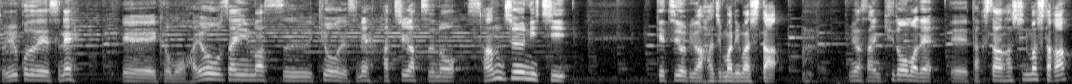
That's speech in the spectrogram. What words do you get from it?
ということでですね、えー、今日もおはようございます。今日ですね、8月の30日月曜日が始まりました。皆さん昨日まで、えー、たくさん走りましたか？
